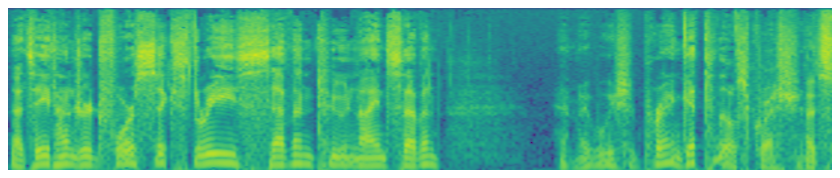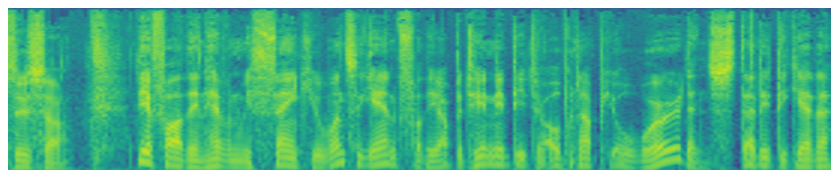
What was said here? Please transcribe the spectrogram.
That's 800 463 7297. And maybe we should pray and get to those questions. Let's do so. Dear Father in heaven, we thank you once again for the opportunity to open up your word and study together.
